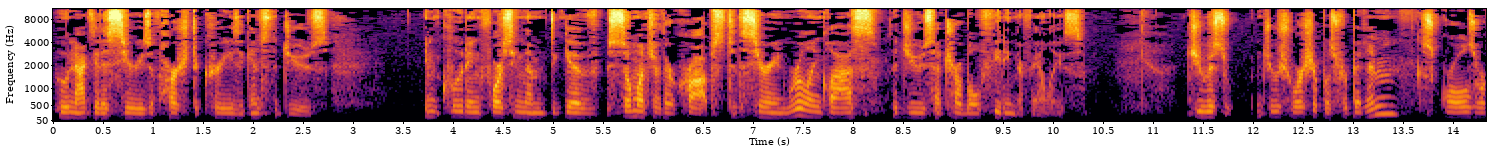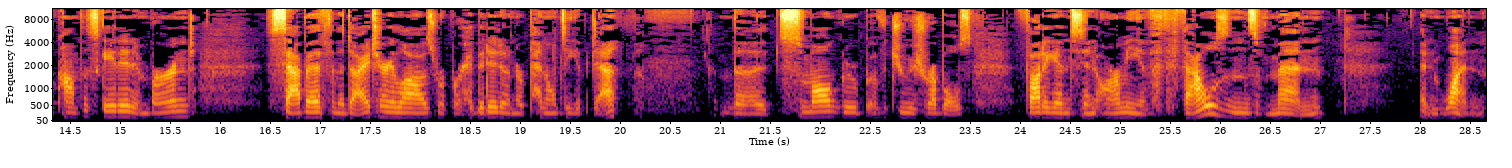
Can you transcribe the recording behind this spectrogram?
who enacted a series of harsh decrees against the Jews, including forcing them to give so much of their crops to the Syrian ruling class the Jews had trouble feeding their families. Jewish, Jewish worship was forbidden, scrolls were confiscated and burned, Sabbath and the dietary laws were prohibited under penalty of death. The small group of Jewish rebels fought against an army of thousands of men and won.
